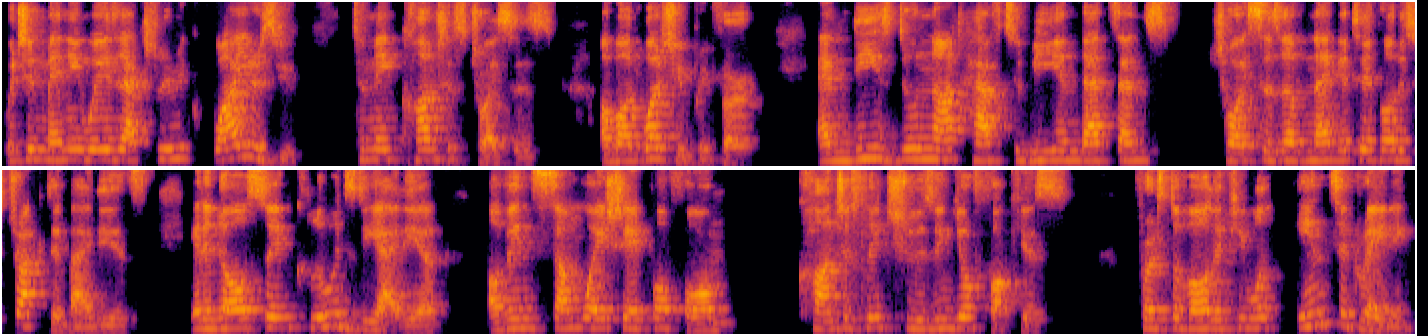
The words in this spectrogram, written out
which in many ways actually requires you to make conscious choices about what you prefer, and these do not have to be, in that sense, choices of negative or destructive ideas. Yet it also includes the idea of, in some way, shape, or form, consciously choosing your focus. First of all, if you will, integrating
